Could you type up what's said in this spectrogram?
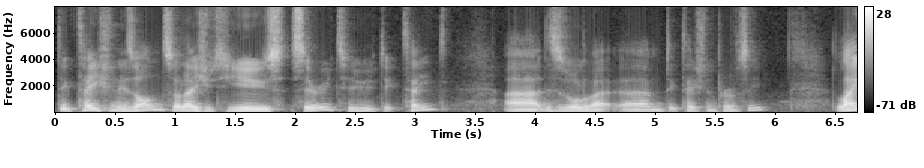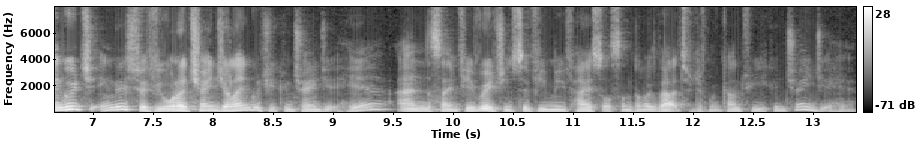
Dictation is on, so it allows you to use Siri to dictate. Uh, this is all about um, dictation and privacy. Language, English, so if you want to change your language, you can change it here, and the same for your region. So if you move house or something like that to a different country, you can change it here.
